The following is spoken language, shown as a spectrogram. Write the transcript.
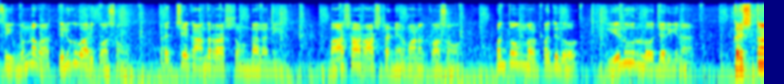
శ్రీ ఉన్నవ తెలుగువారి కోసం ప్రత్యేక ఆంధ్ర రాష్ట్రం ఉండాలని భాషా రాష్ట్ర నిర్మాణం కోసం పంతొమ్మిది వందల పదిలో ఏలూరులో జరిగిన కృష్ణా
